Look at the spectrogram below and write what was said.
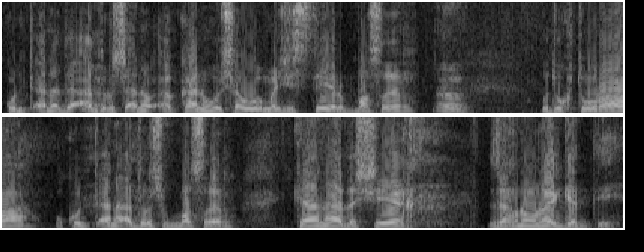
كنت أنا أدرس أنا كان هو يسوي ماجستير بمصر. آه. ودكتوراه وكنت أنا أدرس بمصر. كان هذا الشيخ زغنون هالقدي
